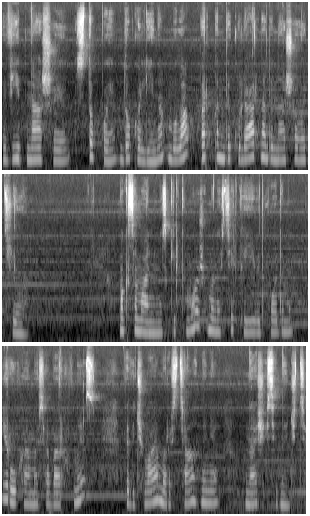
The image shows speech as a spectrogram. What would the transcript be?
від нашої стопи до коліна була перпендикулярна до нашого тіла. Максимально, наскільки можемо, настільки її відводимо і рухаємося вверх-вниз та відчуваємо розтягнення в нашій сідничці.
